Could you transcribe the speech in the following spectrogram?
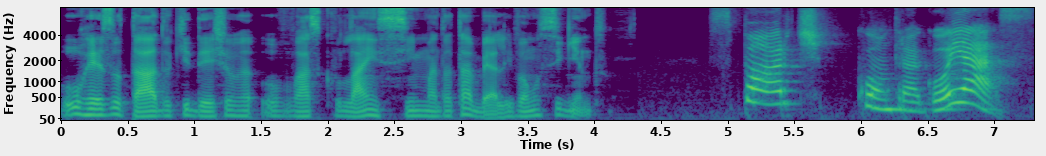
o resultado que deixa o Vasco lá em cima da tabela. E vamos seguindo. Sport contra Goiás.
